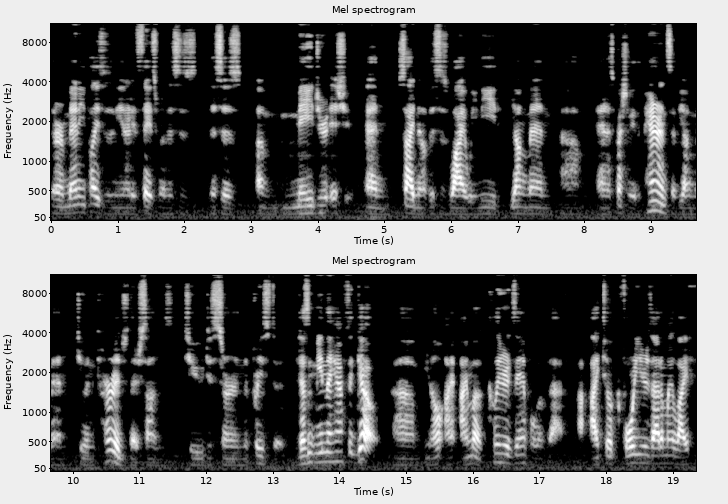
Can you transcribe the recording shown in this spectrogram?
there are many places in the United States where this is this is a major issue. And side note, this is why we need young men, um, and especially the parents of young men, to encourage their sons to discern the priesthood. It doesn't mean they have to go. Um, you know, I, am a clear example of that. I, I took four years out of my life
